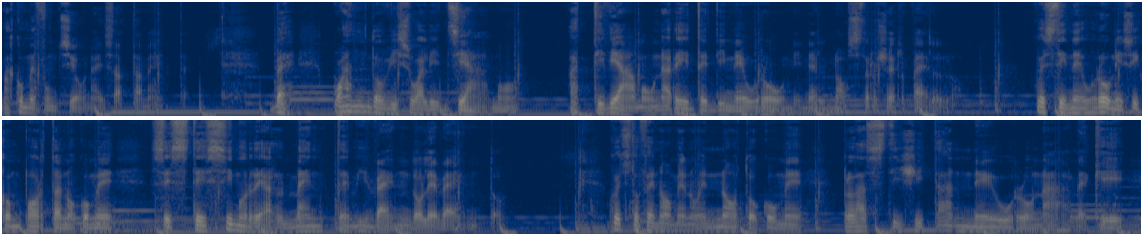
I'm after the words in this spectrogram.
Ma come funziona esattamente? Beh, quando visualizziamo, attiviamo una rete di neuroni nel nostro cervello. Questi neuroni si comportano come se stessimo realmente vivendo l'evento. Questo fenomeno è noto come plasticità neuronale, che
